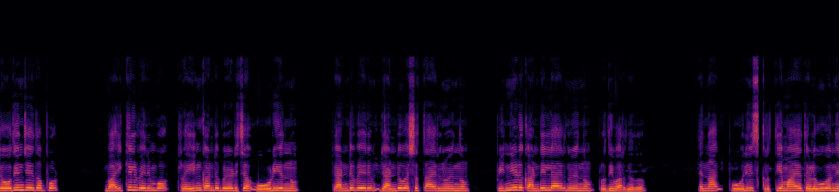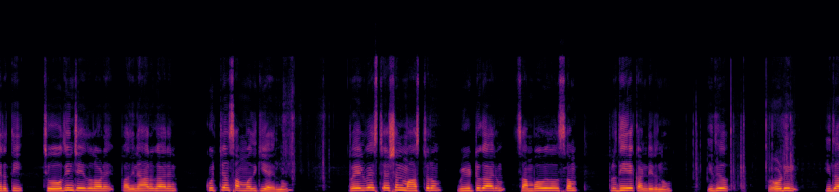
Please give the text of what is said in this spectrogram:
ചോദ്യം ചെയ്തപ്പോൾ ബൈക്കിൽ വരുമ്പോൾ ട്രെയിൻ കണ്ട് പേടിച്ച് ഓടിയെന്നും രണ്ടുപേരും രണ്ടു വശത്തായിരുന്നു എന്നും പിന്നീട് കണ്ടില്ലായിരുന്നു എന്നും പ്രതി പറഞ്ഞത്. എന്നാൽ പോലീസ് കൃത്യമായ തെളിവുകൾ നിരത്തി ചോദ്യം ചെയ്തതോടെ പതിനാറുകാരൻ കുറ്റം സമ്മതിക്കുകയായിരുന്നു. റെയിൽവേ സ്റ്റേഷൻ മാസ്റ്ററും വീട്ടുകാരും സംഭവ ദിവസം പ്രതിയെ കണ്ടിരുന്നു. ഇത് റോഡിൽ ഇത്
